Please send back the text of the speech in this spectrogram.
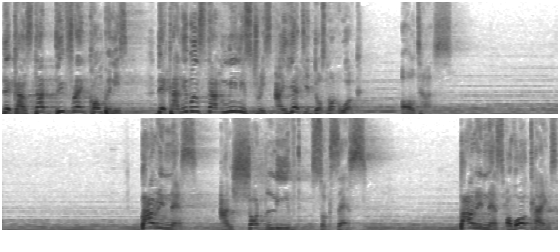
they can start different companies. They can even start ministries and yet it does not work. Altars. Barrenness and short-lived success. Barrenness of all kinds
